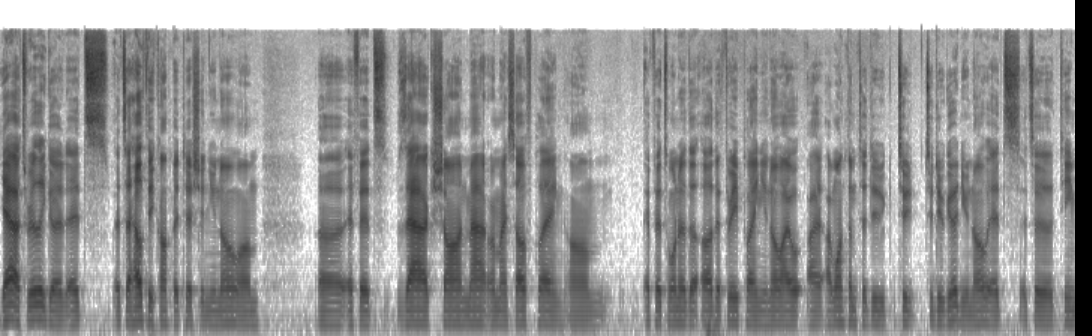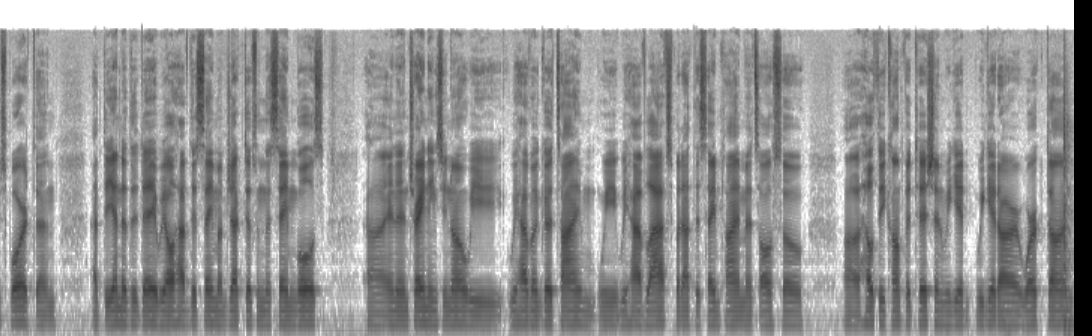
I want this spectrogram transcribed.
Yeah, it's really good. It's it's a healthy competition, you know. Um, uh, if it's Zach, Sean, Matt, or myself playing, um, if it's one of the other three playing, you know, I, I, I want them to do to to do good. You know, it's it's a team sport, and at the end of the day, we all have the same objectives and the same goals. Uh, and in trainings, you know, we, we have a good time, we, we have laughs, but at the same time, it's also a healthy competition. We get we get our work done.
